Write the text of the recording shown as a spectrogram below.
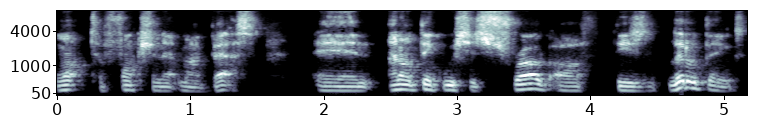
want to function at my best. And i don't think we should shrug off these little things.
